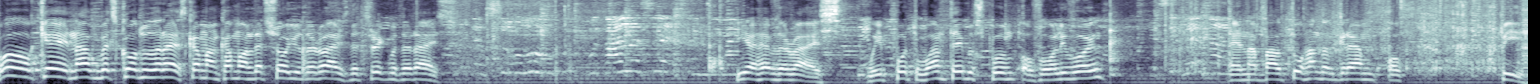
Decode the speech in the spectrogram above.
Okay, now let's go to the rice. Come on, come on, let's show you the rice, the trick with the rice. Here I have the rice. We put one tablespoon of olive oil and about 200 grams of peas,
